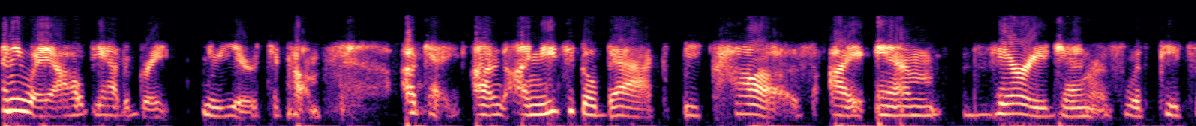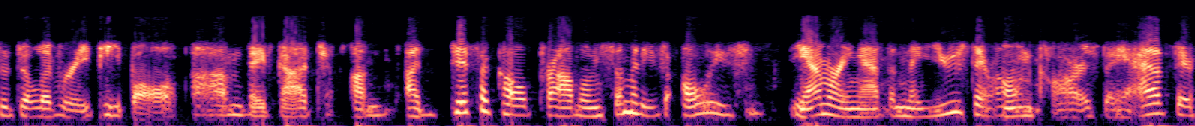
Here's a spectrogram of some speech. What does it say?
Anyway, I hope you had a great new year to come. Okay, I, I need to go back because I am very generous with pizza delivery people. Um, they've got um, a difficult problem. Somebody's always yammering at them. They use their own cars. They have their.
